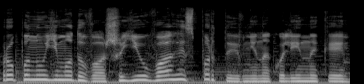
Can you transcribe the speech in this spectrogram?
Пропонуємо до вашої уваги спортивні наколінники.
